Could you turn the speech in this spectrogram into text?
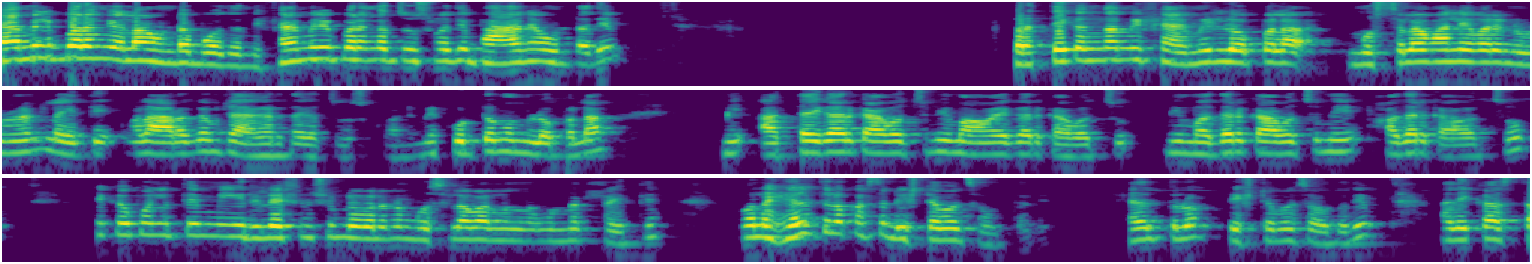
ఫ్యామిలీ పరంగా ఎలా ఉండబోతుంది? ఫ్యామిలీ పరంగా చూసుకున్నది బాగానే ఉంటుంది. ప్రత్యేకంగా మీ ఫ్యామిలీ లోపల ముసలి వాళ్ళు ఎవరైనా ఉన్నట్లయితే వాళ్ళ ఆరోగ్యం జాగ్రత్తగా చూసుకోండి. మీ కుటుంబం లోపల మీ అత్తయ్య గారు కావచ్చు మీ మావయ్య గారు కావచ్చు మీ మదర్ కావచ్చు మీ ఫాదర్ కావచ్చు లేకపోతే మీ రిలేషన్షిప్లో ఎవరైనా ముసలి వాళ్ళు ఉన్నట్లయితే వాళ్ళ హెల్త్లో కాస్త డిస్టర్బెన్స్ అవుతుంది. హెల్త్లో డిస్టర్బెన్స్ అవుతుంది. అది కాస్త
